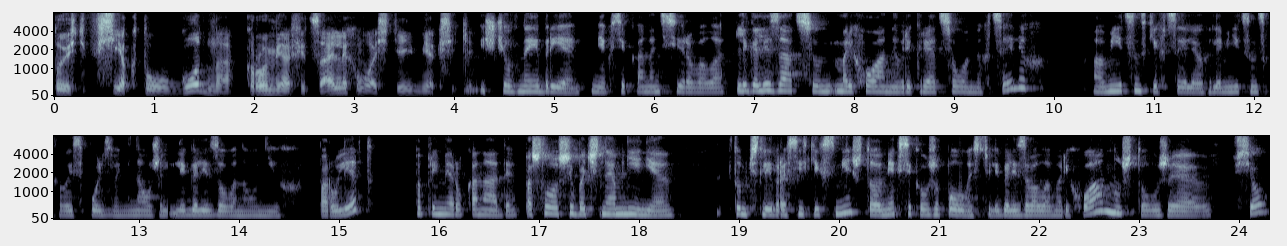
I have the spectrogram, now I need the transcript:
то есть все, кто угодно, кроме официальных властей Мексики. Еще в ноябре Мексика анонсировала легализацию марихуаны в рекреационных целях. А, в медицинских целях для медицинского использования она уже легализована у них пару лет, по примеру Канады. Пошло ошибочное мнение в том числе и в российских СМИ, что Мексика уже полностью легализовала марихуану, что уже все,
